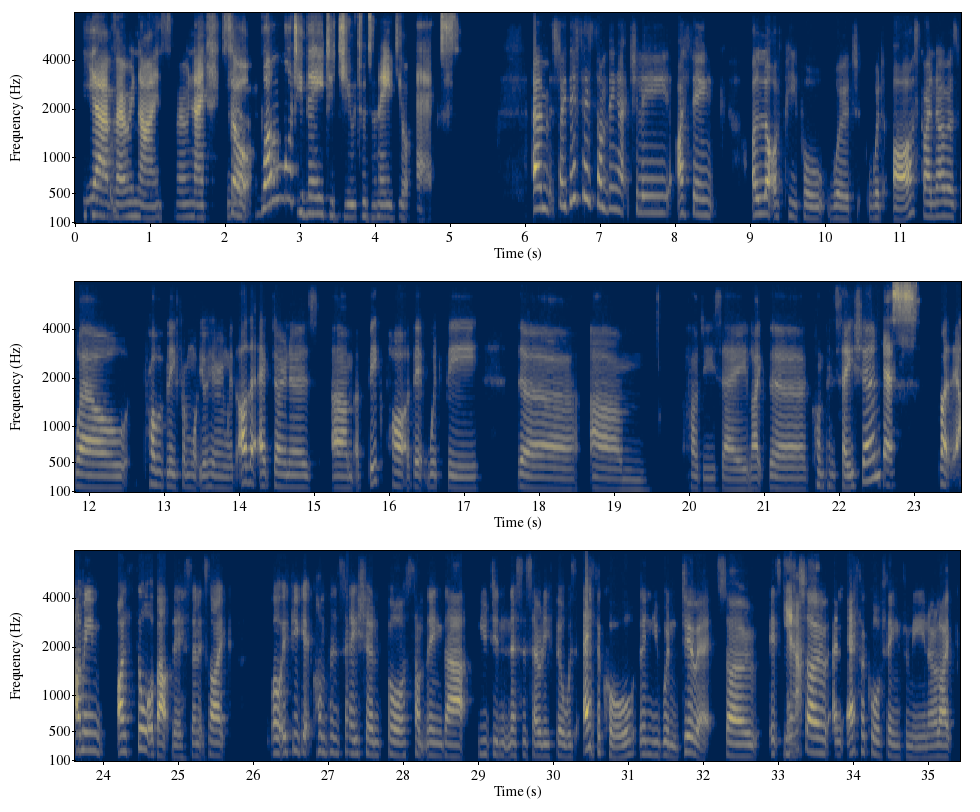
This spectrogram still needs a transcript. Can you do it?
Yeah very nice very nice. So yeah. what motivated you to donate your eggs? Um so this is something actually i think a lot of people would would ask. I know as well probably from what you're hearing with other egg donors, um, a big part of it would be the um, how do you say like the compensation? Yes. But I mean, I thought about this, and it's like, well, if you get compensation for something that you didn't necessarily feel was ethical, then you wouldn't do it. So it's yeah. also an ethical thing for me, you know, like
